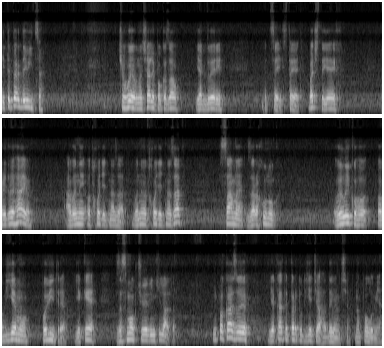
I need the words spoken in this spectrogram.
І тепер дивіться, чого я вначалі показав, як двері цей стоять. Бачите, я їх придвигаю, а вони відходять назад. Вони відходять назад саме за рахунок великого об'єму повітря, яке засмокчує вентилятор. І показую, яка тепер тут є тяга. Дивимося на полум'я.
